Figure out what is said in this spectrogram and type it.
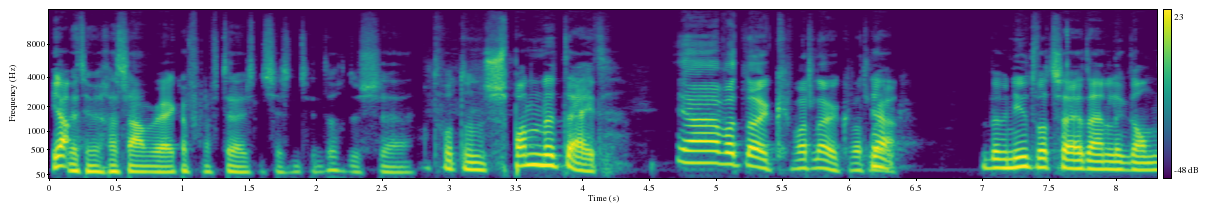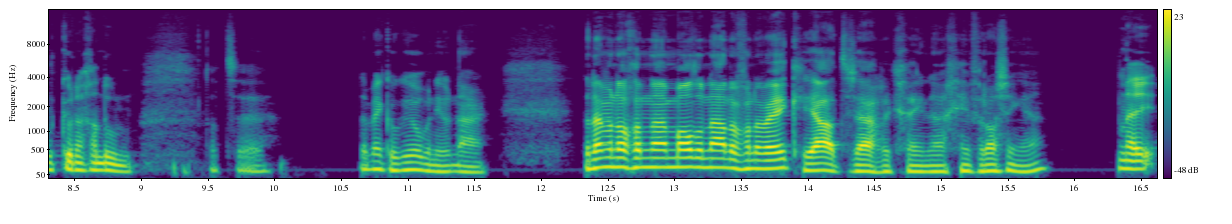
Ja. met hun gaat samenwerken vanaf 2026. Dus Het wordt een spannende tijd. ja, wat leuk, wat leuk, wat Ja. leuk. Ik ben benieuwd wat zij uiteindelijk dan kunnen gaan doen. Dat, daar ben ik ook heel benieuwd naar. Dan hebben we nog een Maldonado van de week. Ja, het is eigenlijk geen, geen verrassing hè. Nee,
